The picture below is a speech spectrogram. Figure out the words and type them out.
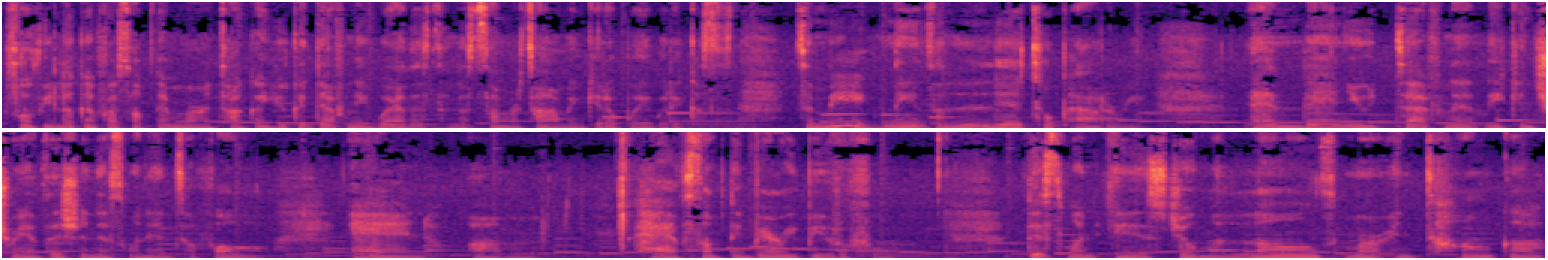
So if you're looking for something myrrh and tonka, you could definitely wear this in the summertime and get away with it. Because to me, it needs a little powdery. And then you definitely can transition this one into fall and um, have something very beautiful. This one is Jo Malone's and Tonka.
